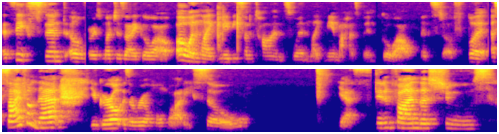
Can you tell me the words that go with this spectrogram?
that's the extent of as much as I go out. Oh, and like maybe sometimes when like me and my husband go out and stuff. But aside from that, your girl is a real homebody. So yes, didn't find the shoes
